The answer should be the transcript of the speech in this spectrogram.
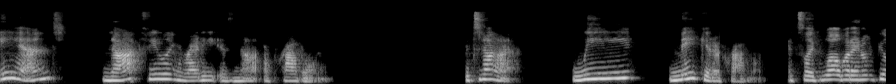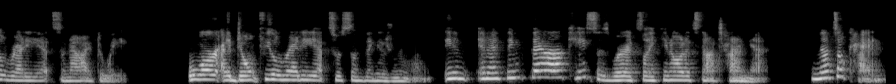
And not feeling ready is not a problem. It's not. We make it a problem. It's like, well, but I don't feel ready yet. So now I have to wait. Or I don't feel ready yet. So something is wrong. And, and I think there are cases where it's like, you know what? It's not time yet. And that's okay.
